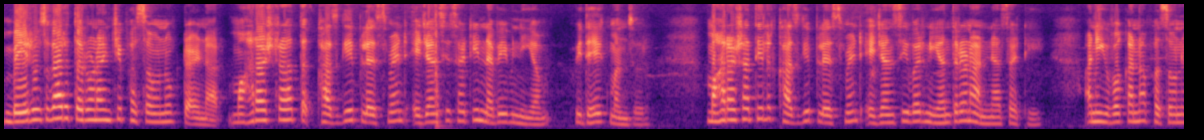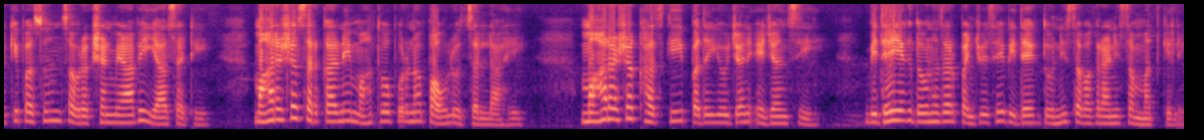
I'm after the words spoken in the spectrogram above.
बेरोजगार तरुणांची फसवणूक टळणार. महाराष्ट्रात खाजगी प्लेसमेंट एजन्सीसाठी नवे नियम. विधेयक मंजूर. महाराष्ट्रातील खाजगी प्लेसमेंट एजन्सीवर नियंत्रण आणण्यासाठी आणि युवकांना फसवणुकीपासून संरक्षण मिळावे यासाठी महाराष्ट्र सरकारने महत्त्वपूर्ण पाऊल उचललं आहे. महाराष्ट्र खाजगी पदयोजन एजन्सी विधेयक दोन हजार पंचवीस हे विधेयक दोन्ही सभागृहांनी संमत केले.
